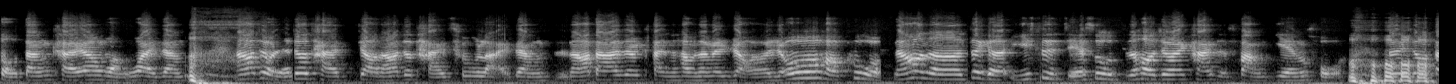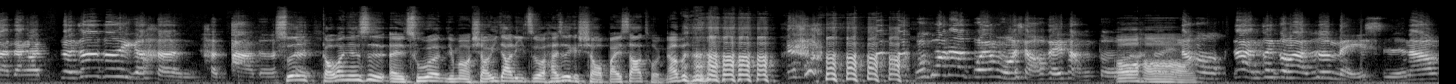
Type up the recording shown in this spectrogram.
手张开，然后往外这样子，然后就有人就抬轿，然后就抬出来这样子，然后大家就看着他们在那边绕，然后就哦，好酷哦。然后呢，这个仪式结束之后，就会开始放烟火，所以就大家对，就是这是一个很很大的。所以搞半天是，哎，除了有没有小意大利之外，还是一个小白沙屯啊？不，不过那小非常多哦，好，好，好，然后。当然，最重要的就是美食。然后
